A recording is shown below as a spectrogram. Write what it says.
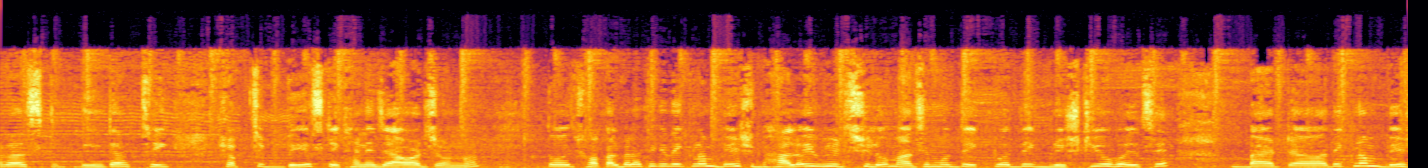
আগস্ট দিনটা হচ্ছেই সবচেয়ে বেস্ট এখানে যাওয়ার জন্য। তো সকালবেলা থেকে দেখলাম বেশ ভালোই ভিড় ছিল। মাঝে মধ্যে একটু আধেক বৃষ্টিও হয়েছে বাট দেখলাম বেশ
